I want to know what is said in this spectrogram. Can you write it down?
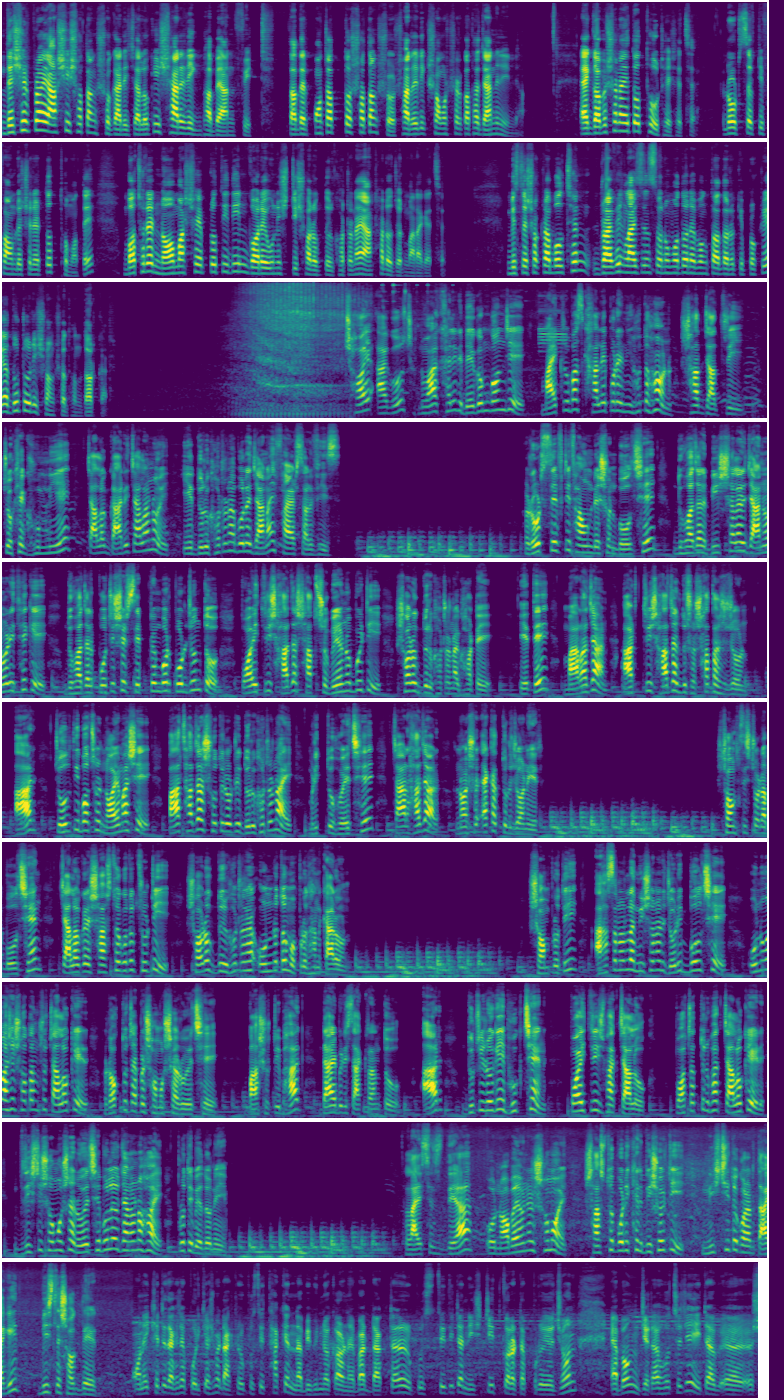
দেশের প্রায় আশি শতাংশ গাড়ি চালকই শারীরিকভাবে আনফিট। তাদের পঁচাত্তর শতাংশ শারীরিক সমস্যার কথা জানেনই না। এক গবেষণায় তথ্য উঠে এসেছে। রোড সেফটি ফাউন্ডেশনের তথ্য মতে, বছরের ন মাসে প্রতিদিন গড়ে উনিশটি সড়ক দুর্ঘটনায় আঠারো জন মারা গেছে। বিশ্লেষকরা বলছেন, ড্রাইভিং লাইসেন্স অনুমোদন এবং তদারকি প্রক্রিয়া দুটোরই সংশোধন দরকার। ছয় আগস্ট নোয়াখালীর বেগমগঞ্জে মাইক্রোবাস খালে পড়ে নিহত হন সাত যাত্রী। চোখে ঘুম নিয়ে চালক গাড়ি চালানোয় এ দুর্ঘটনা বলে জানায় fire service. Road safety foundation বলছে দু হাজার বিশ সালের জানুয়ারি থেকে দু হাজার সেপ্টেম্বর পর্যন্ত পঁয়ত্রিশ হাজার সাতশো বিরানব্বইটি সড়ক দুর্ঘটনা ঘটে। এতে মারা যান আটত্রিশ হাজার দুশো সাতাশ জন। আর চলতি বছর নয় মাসে পাঁচ হাজার সতেরোটি দুর্ঘটনায় মৃত্যু হয়েছে চার হাজার নয়শো একাত্তর জনের। সংশ্লিষ্টরা বলছেন, চালকের স্বাস্থ্যগত ত্রুটি সড়ক দুর্ঘটনার অন্যতম প্রধান কারণ। সম্প্রতি আহসানুল্লাহ মিশনের জরিপ বলছে, উনআশি শতাংশ চালকের রক্তচাপের সমস্যা রয়েছে, বাষট্টি ভাগ ডায়াবেটিস আক্রান্ত, আর দুটি রোগেই ভুগছেন পঁয়ত্রিশ ভাগ চালক। পঁচাত্তর ভাগ চালকের দৃষ্টি সমস্যা রয়েছে বলেও জানানো হয় প্রতিবেদনে। লাইসেন্স দেয়া ও নবায়নের সময় স্বাস্থ্য পরীক্ষার বিষয়টি নিশ্চিত করার তাগিদ বিশ্লেষকদের। অনেক ক্ষেত্রে দেখা যায় পরীক্ষার সময় ডাক্তার উপস্থিত থাকেন না বিভিন্ন কারণে বাট ডাক্তারের উপস্থিতিটা নিশ্চিত করাটা প্রয়োজন এবং যেটা হচ্ছে যে এটা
